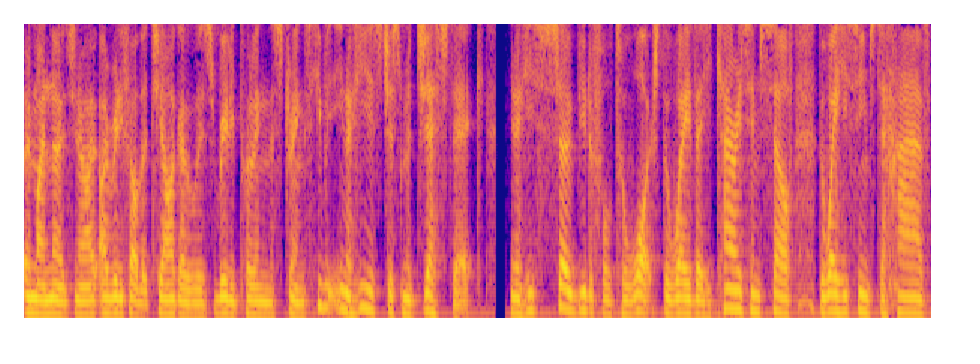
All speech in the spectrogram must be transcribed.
in my notes, you know, I, I, really felt that Thiago was really pulling the strings. He, you know, he is just majestic. You know, he's so beautiful to watch the way that he carries himself, the way he seems to have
